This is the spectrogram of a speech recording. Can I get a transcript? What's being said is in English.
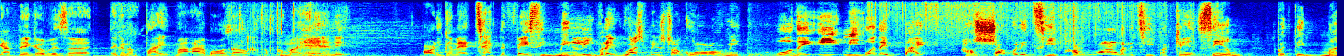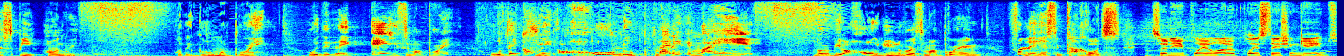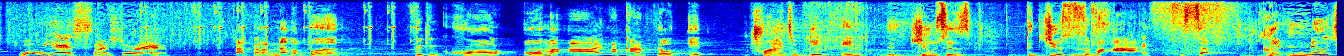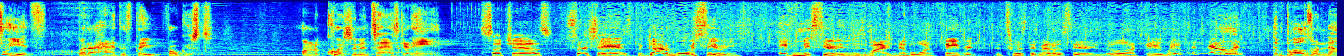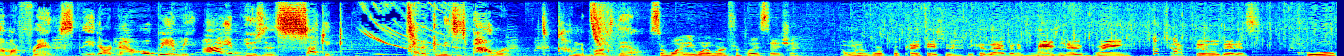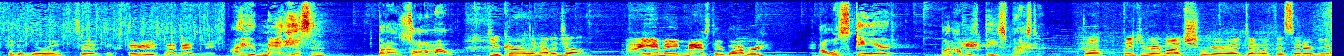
thing I think of is uh, they're gonna bite my eyeballs out. I put my head in it. Are they gonna attack the face immediately? Will they rush me and start going all over me? Will they eat me? Will they bite? How sharp are the teeth? How long are the teeth? I can't see them, but they must be hungry. Will they go in my brain? Will they lay eggs in my brain? Will they create a whole new planet in my head? Will there be a whole universe in my brain full of hissing cockroaches? So do you play a lot of PlayStation games? Whoa, yes, I sure have. I felt another bug freaking crawl on my eye. I kind of felt it trying to get in the juices, the juices of my eye to suck good nutrients, but I had to stay focused on the question and task at hand. Such as? Such as the God of War series. Infamous series is my number one favorite, the Twisted Metal series. Oh, I can't wait for the new one. The bugs are now my friends. They are now obeying me. I am using psychic telekinesis power to calm the bugs down. So why do you want to work for PlayStation? I want to work for PlayStation because I have an imaginary brain, and I feel that it's cool for the world to experience my imagination. I hear Matt hissing, but I zone him out. Do you currently have a job? I am a master barber. I was scared, but I was Beastmaster. Well, thank you very much. We're uh, done with this interview.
